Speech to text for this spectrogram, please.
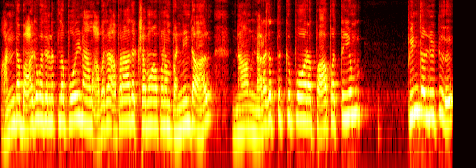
அந்த பாகவதனிடத்தில் போய் நாம் அபத அபராத க்ஷமாபணம் பண்ணிட்டால் நாம் நரகத்துக்கு போகிற பாப்பத்தையும் பின்தள்ளிட்டு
